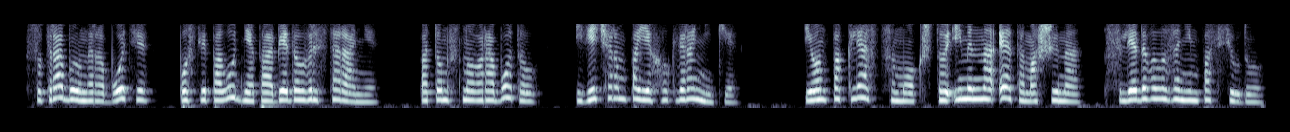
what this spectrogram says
С утра был на работе, после полудня пообедал в ресторане, потом снова работал и вечером поехал к Веронике. И он поклясться мог, что именно эта машина следовала за ним повсюду.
